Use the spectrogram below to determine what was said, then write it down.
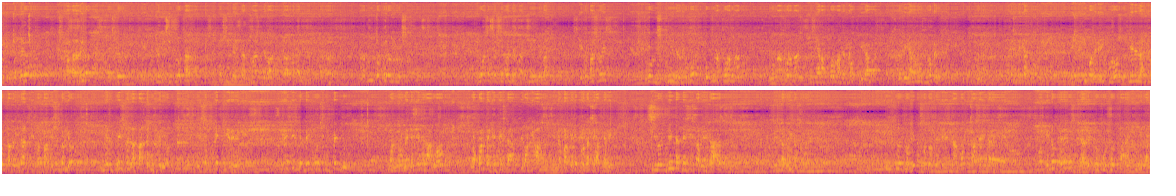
Un torpedo se va arriba, cuestión de si flota o si pesa más de la, de la totalidad. Un torpedo no lo sé. ¿Cuál es el siguiente, el siguiente paso? El siguiente paso es construir el robot con una forma, con una forma que se llama forma de rock, digamos, lo que llamamos un open frame. En este caso, este tipo de vehículos tienen la flotabilidad en la parte superior y el peso en la parte inferior. ¿Eso qué péndulo. Cuando lo metes en el agua, la parte que pesa se va hacia abajo y la parte que flota se va hacia arriba. Si lo intentas desestabilizar, se estabiliza sobre él. Esto es lo que nosotros necesitamos para esta Porque no queremos tirar el propulsor para equilibrar.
